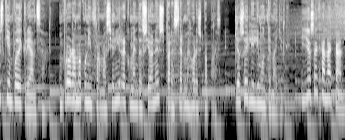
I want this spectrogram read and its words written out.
es Tiempo de Crianza, un programa con información y recomendaciones para ser mejores papás. Yo soy Lili Montemayor. Y yo soy Hannah Khan.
